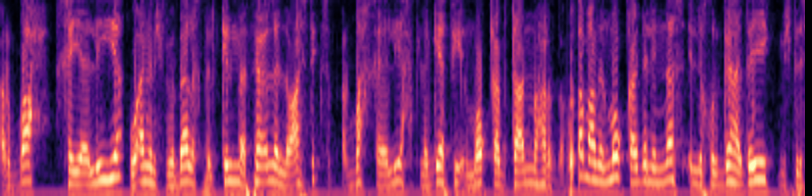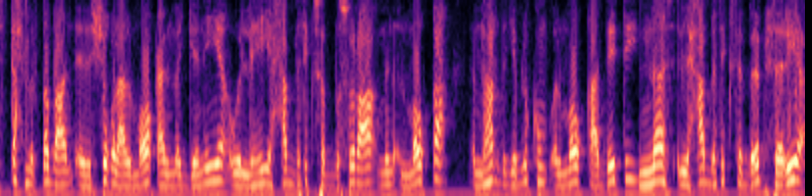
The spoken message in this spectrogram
أرباح خيالية وأنا مش مبالغ في الكلمة فعلا لو عايز تكسب أرباح خيالية هتلاقيها في الموقع بتاع النهارده. وطبعا الموقع ده للناس اللي خلقها ضيق مش بتستحمل طبعا الشغل على المواقع المجانية واللي هي حابة تكسب بسرعة من الموقع. النهارده جايب لكم الموقع ديتي. الناس اللي حابة تكسب ربح سريع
